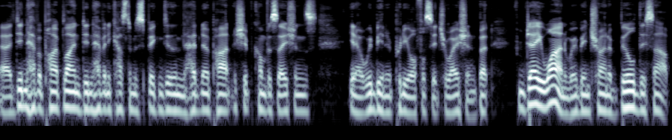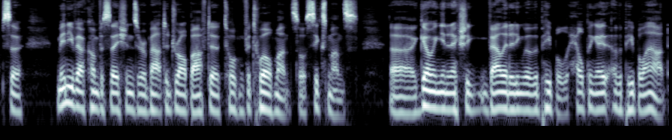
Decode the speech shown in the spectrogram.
uh, didn't have a pipeline, didn't have any customers speaking to them, had no partnership conversations, you know, we'd be in a pretty awful situation. But from day one, we've been trying to build this up. So Many of our conversations are about to drop after talking for 12 months or six months, uh, going in and actually validating with other people, helping other people out.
